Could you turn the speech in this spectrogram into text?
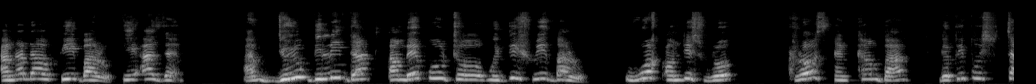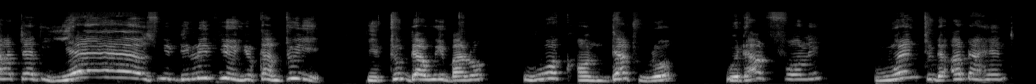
another wheelbarrow, he asked them, um, do you believe that I'm able to, with this wheelbarrow, walk on this road, cross and come back? The people started, yes, we believe you, you can do it. He took that wheelbarrow, walked on that road without falling, went to the other hand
